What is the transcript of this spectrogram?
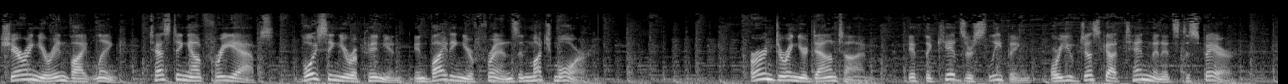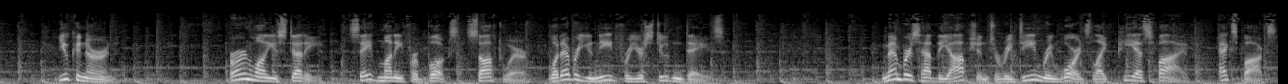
sharing your invite link, testing out free apps, voicing your opinion, inviting your friends, and much more. Earn during your downtime, if the kids are sleeping, or you've just got 10 minutes to spare. You can earn. Earn while you study, save money for books, software, whatever you need for your student days. Members have the option to redeem rewards like PS5, Xbox,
